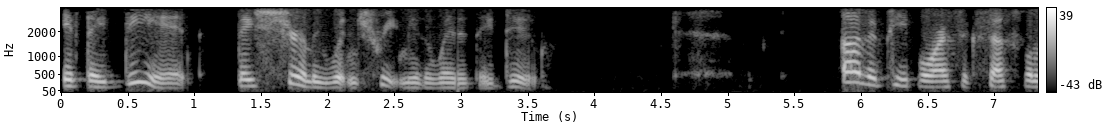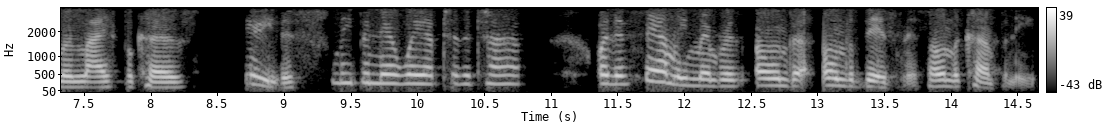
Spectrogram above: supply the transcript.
If they did, they surely wouldn't treat me the way that they do. Other people are successful in life because they're either sleeping their way up to the top or their family members own the own the business, own the company.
